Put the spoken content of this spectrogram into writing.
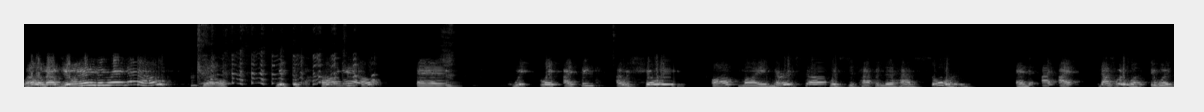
"Well, I'm not doing anything right now." So we just hung out and we like I think I was showing off my nerd stuff, which just happened to have swords, and I, I that's what it was. It was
